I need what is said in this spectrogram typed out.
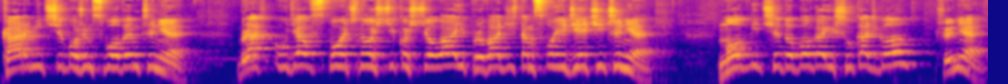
Karmić się Bożym Słowem, czy nie. Brać udział w społeczności Kościoła i prowadzić tam swoje dzieci, czy nie. Modlić się do Boga i szukać Go, czy nie.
